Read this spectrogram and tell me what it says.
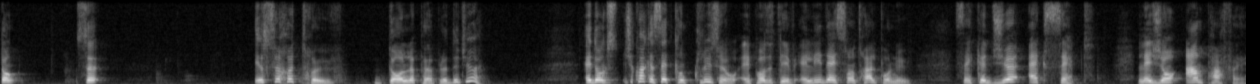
Donc, ce, il se retrouve dans le peuple de Dieu. Et donc, je crois que cette conclusion est positive. Et l'idée centrale pour nous, c'est que Dieu accepte les gens imparfaits,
